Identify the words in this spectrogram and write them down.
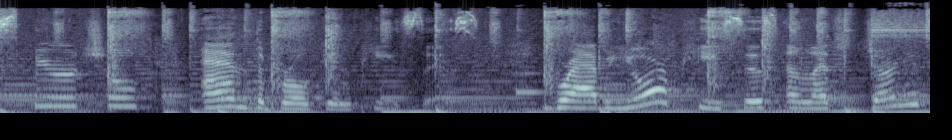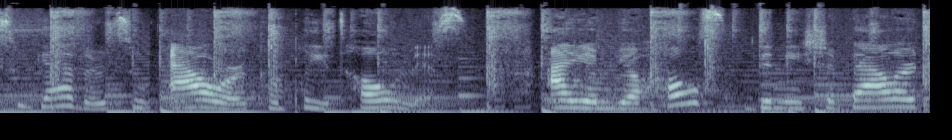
spiritual, and the broken pieces. Grab your pieces and let's journey together to our complete wholeness. I am your host, Denisha Ballard,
